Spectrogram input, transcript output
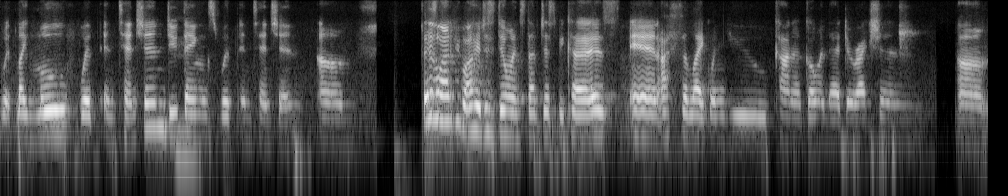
with, like move with intention, do mm-hmm. things with intention. Um, there's a lot of people out here just doing stuff just because, and I feel like when you kind of go in that direction, um,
